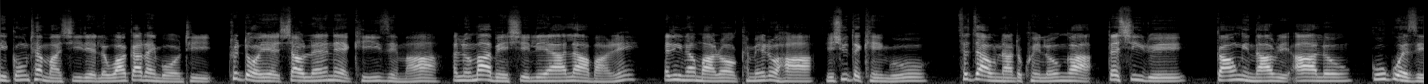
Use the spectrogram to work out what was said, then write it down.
နီကုန်းထက်မှာရှိတဲ့လဝါကတိုင်ပေါ်အထိခရစ်တော်ရဲ့ရှောက်လန်းတဲ့ခီးစဉ်မှာအလွန်မှပင်ရှည်လျားလာပါတယ်အဲ့ဒီနောက်မှာတော့ခမဲတော်ဟာယေရှုသခင်ကို စကြဝဠာတစ်ခွင်လုံးကတက်ရှိတွေကောင်းငင်သားတွေအားလုံးကိုးကွယ်စေ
